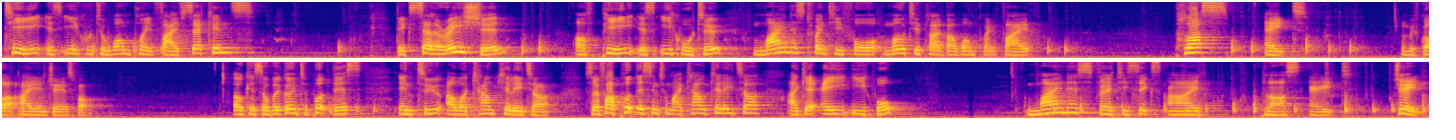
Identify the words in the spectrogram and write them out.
t is equal to 1.5 seconds, the acceleration of p is equal to minus 24 multiplied by 1.5 plus 8. And we've got i and j as well. Okay, so we're going to put this into our calculator. So if I put this into my calculator, I get A equal minus 36i plus 8j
